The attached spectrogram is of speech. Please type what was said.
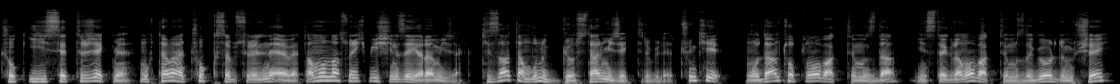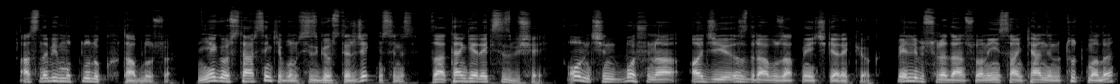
çok iyi hissettirecek mi? Muhtemelen çok kısa bir süreliğine evet ama ondan sonra hiçbir işinize yaramayacak. Ki zaten bunu göstermeyecektir bile. Çünkü modern topluma baktığımızda, Instagram'a baktığımızda gördüğümüz şey aslında bir mutluluk tablosu. Niye göstersin ki bunu? Siz gösterecek misiniz? Zaten gereksiz bir şey. Onun için boşuna acıyı, ızdırabı uzatmaya hiç gerek yok. Belli bir süreden sonra insan kendini tutmalı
